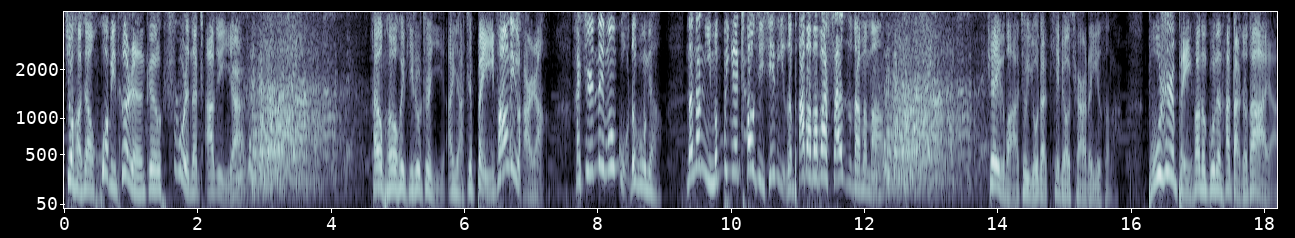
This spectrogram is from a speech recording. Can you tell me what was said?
就好像霍比特人跟树人的差距一样。还有朋友会提出质疑，哎呀，这北方女孩啊，还是内蒙古的姑娘。难道你们不应该抄起鞋底子，啪啪啪啪扇死他们吗？这个吧，就有点贴标签的意思了。不是北方的姑娘她胆就大呀，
